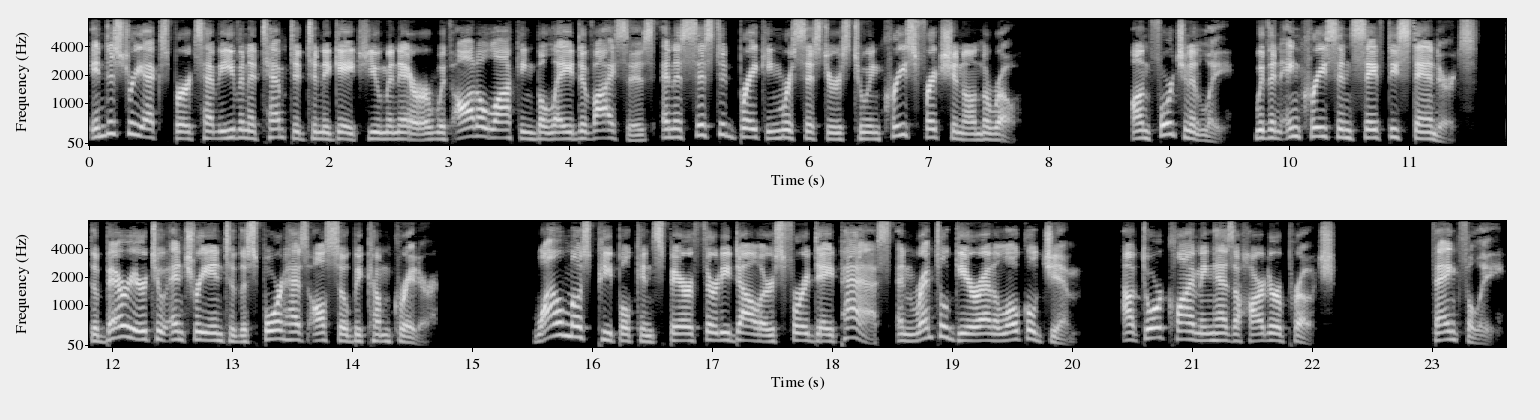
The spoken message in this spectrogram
industry experts have even attempted to negate human error with auto-locking belay devices and assisted braking resistors to increase friction on the rope. Unfortunately, with an increase in safety standards, the barrier to entry into the sport has also become greater. While most people can spare $30 for a day pass and rental gear at a local gym, outdoor climbing has a harder approach. Thankfully,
